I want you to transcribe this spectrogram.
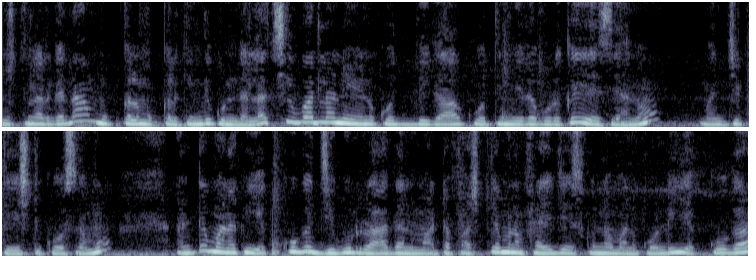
చూస్తున్నారు కదా ముక్కలు ముక్కలు కింది ఉండాల చివర్లో నేను కొద్దిగా కొత్తిమీర గుడక వేసాను. మంచి టేస్ట్ కోసము. అంటే మనకు ఎక్కువగా జిగురు రాదనమాట ఫస్టే మనం ఫ్రై చేసుకున్నాం అనుకోండి ఎక్కువగా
